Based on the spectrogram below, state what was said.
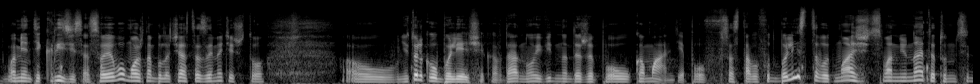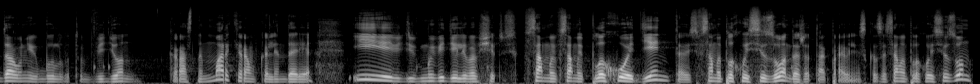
в моменте кризиса своего можно было часто заметить, что у, не только у болельщиков, да, но и видно даже по команде, по составу футболистов. Вот матч с Ман Юнайтед, он всегда у них был вот обведен красным маркером в календаре. И мы видели вообще, то есть в самый, в самый плохой день, то есть в самый плохой сезон, даже так правильно сказать, самый плохой сезон,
